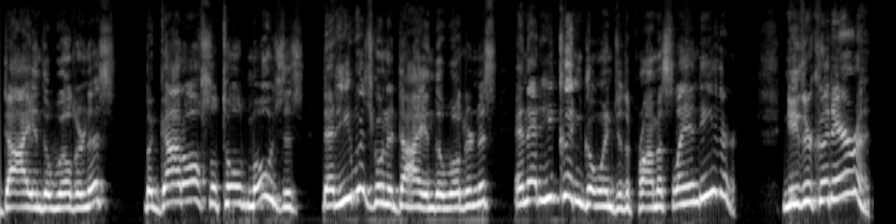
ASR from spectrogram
die in the wilderness. But God also told Moses that he was going to die in the wilderness and that he couldn't go into the promised land either. Neither could Aaron.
